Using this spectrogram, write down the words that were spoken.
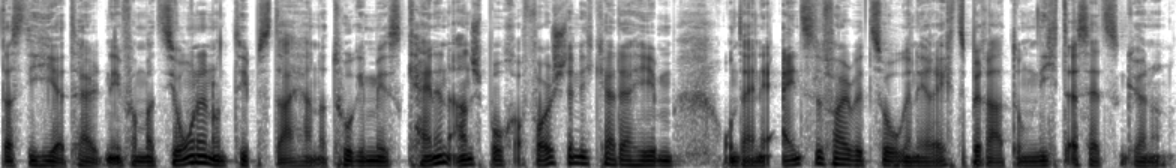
dass die hier erteilten Informationen und Tipps daher naturgemäß keinen Anspruch auf Vollständigkeit erheben und eine einzelfallbezogene Rechtsberatung nicht ersetzen können.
